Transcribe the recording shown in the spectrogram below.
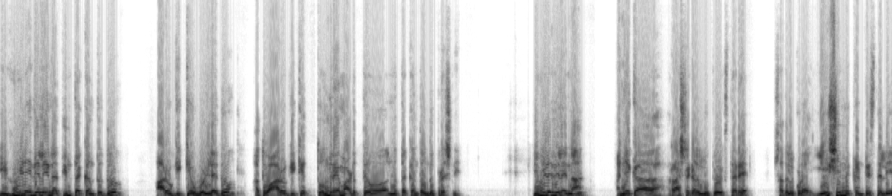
ಈ ವೀಳ್ಯದೆಲೆಯನ್ನ ತಿಂತಕ್ಕಂಥದ್ದು ಆರೋಗ್ಯಕ್ಕೆ ಒಳ್ಳೇದು ಅಥವಾ ಆರೋಗ್ಯಕ್ಕೆ ತೊಂದರೆ ಮಾಡುತ್ತೆ ಅನ್ನತಕ್ಕಂಥ ಒಂದು ಪ್ರಶ್ನೆ. ಈ ವೀಳ್ಯದೆಲೆನ ಅನೇಕ ರಾಷ್ಟ್ರಗಳಲ್ಲಿ ಉಪಯೋಗಿಸ್ತಾರೆ. ಅದರಲ್ಲೂ ಕೂಡ ಏಷ್ಯನ್ ಕಂಟ್ರೀಸ್ನಲ್ಲಿ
